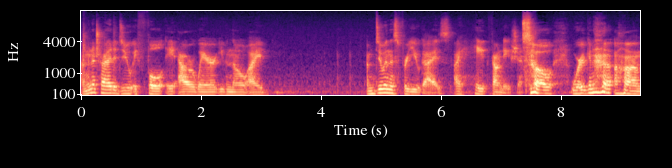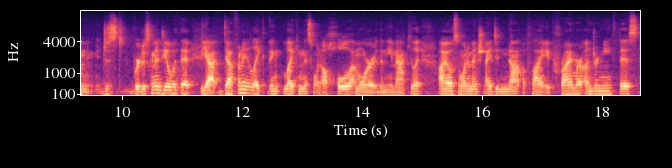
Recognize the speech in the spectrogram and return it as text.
I'm gonna try to do a full eight hour wear even though I I'm doing this for you guys. I hate foundation. So we're gonna um, just, we're just gonna deal with it. Yeah, definitely like think, liking this one a whole lot more than the Immaculate. I also want to mention I did not apply a primer underneath this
